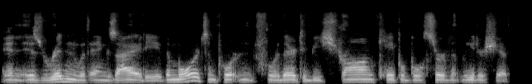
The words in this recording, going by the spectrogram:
and is ridden with anxiety the more it's important for there to be strong capable servant leadership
